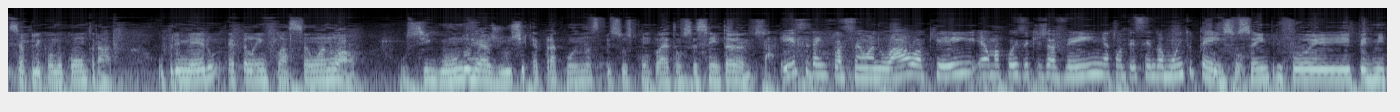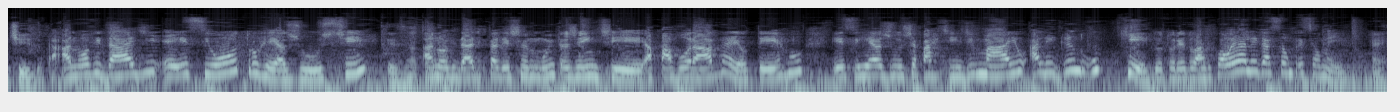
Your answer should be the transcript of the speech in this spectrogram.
se aplicam no contrato. O primeiro é pela inflação anual. O segundo reajuste é para quando as pessoas completam 60 anos. Tá, esse da inflação anual, ok, é uma coisa que já vem acontecendo há muito tempo. Isso sempre foi permitido. Tá, a novidade é esse outro reajuste. Exatamente. A novidade que está deixando muita gente apavorada, é o termo. Esse reajuste a partir de maio, alegando o quê, doutor Eduardo? Qual é a alegação para esse aumento? É,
